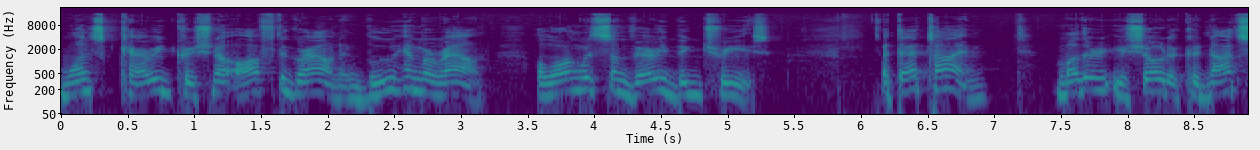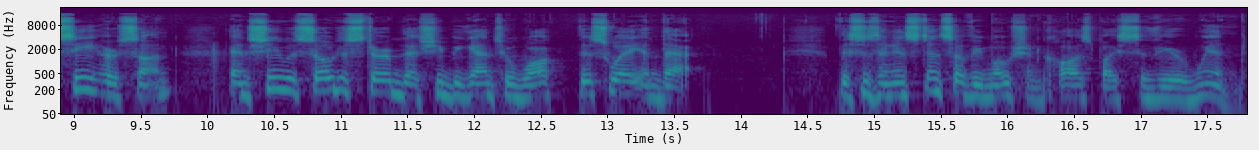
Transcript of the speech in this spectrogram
once carried Krishna off the ground and blew him around along with some very big trees. At that time, Mother Yashoda could not see her son, and she was so disturbed that she began to walk this way and that. This is an instance of emotion caused by severe wind.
